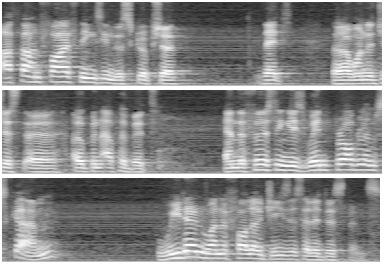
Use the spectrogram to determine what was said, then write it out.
I found five things in the scripture that, that I want to just uh, open up a bit. And the first thing is when problems come, we don't want to follow Jesus at a distance.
